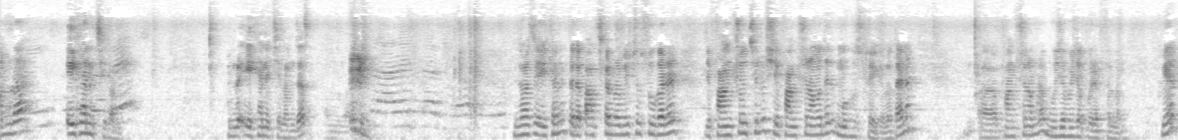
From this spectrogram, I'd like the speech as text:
আমরা এইখানে ছিলাম। আমরা এখানে ছিলাম জাস্ট হচ্ছে এখানে তাহলে পাঁচ কার্বন বিশিষ্ট সুগারের যে ফাংশন ছিল, সেই ফাংশন আমাদের মুখস্থ হয়ে গেল, তাই না? ফাংশন আমরা বুঝে বুঝে পড়ে ফেললাম ক্লিয়ার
